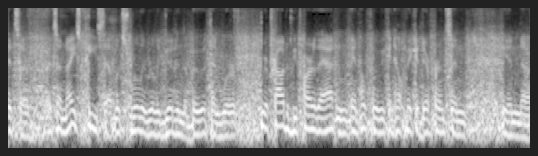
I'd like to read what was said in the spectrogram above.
it's a it's a nice piece that looks really really good in the booth, and we're we're proud to be part of that, and, and hopefully we can help make a difference in in uh,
